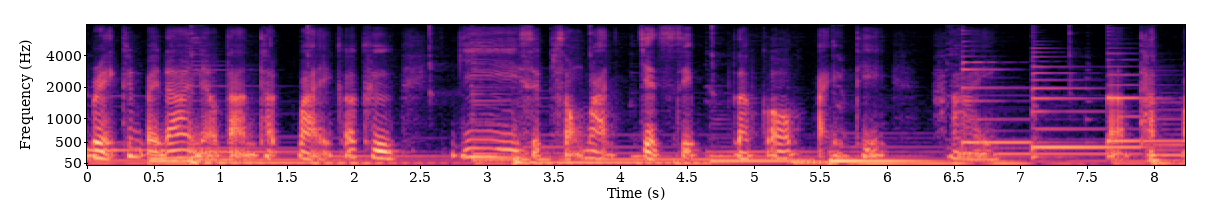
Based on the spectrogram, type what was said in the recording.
เบรกขึ้นไปได้แนวต้านถัดไปก็คือ 22 บาท 70 แล้วก็ไปที่ไฮถัดไป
